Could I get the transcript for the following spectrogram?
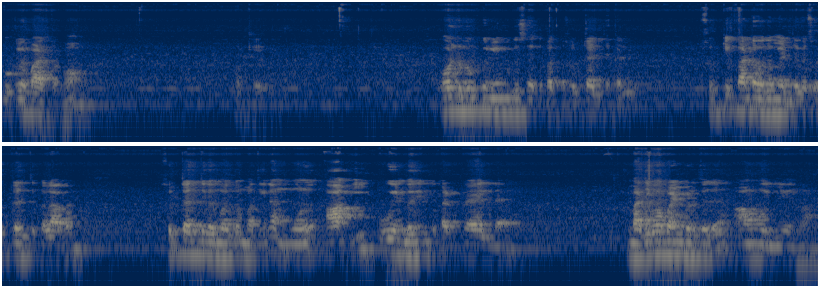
புக்கில் பார்த்துருவோம் okay old book new book சேர்த்து பார்த்த சுற்றெழுத்துக்கள். சுட்டி காட்ட உதவும் எழுத்துக்கள் சுற்றெழுத்துக்கள் ஆகும் சுற்றெழுத்துக்கள் மட்டும் பார்த்தீங்கன்னா மூணு ஆ இ பூ என்பது இப்போ கரெக்ட் நம்ம அதிகமாக பயன்படுத்துறது அவங்க இங்கேயும் தான்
